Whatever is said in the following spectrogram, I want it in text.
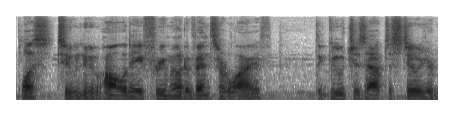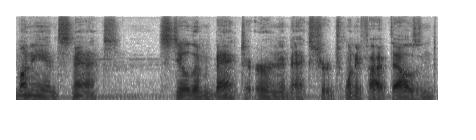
Plus, two new holiday free mode events are live. The Gooch is out to steal your money and snacks. Steal them back to earn an extra 25,000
